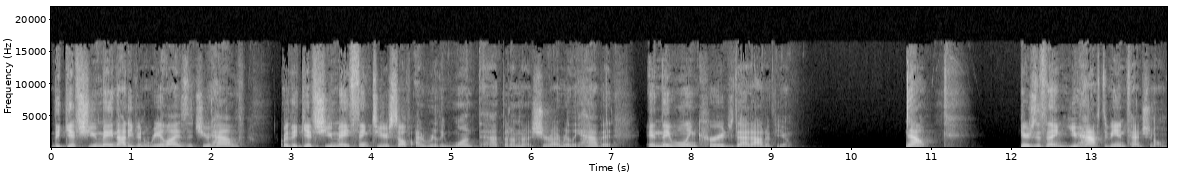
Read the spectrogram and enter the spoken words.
the gifts you may not even realize that you have, or the gifts you may think to yourself, I really want that, but I'm not sure I really have it. And they will encourage that out of you. Now, here's the thing you have to be intentional.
